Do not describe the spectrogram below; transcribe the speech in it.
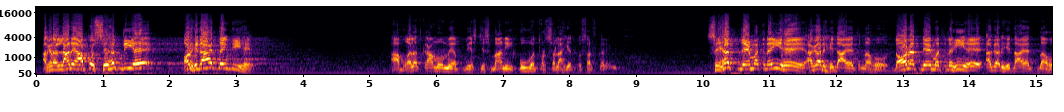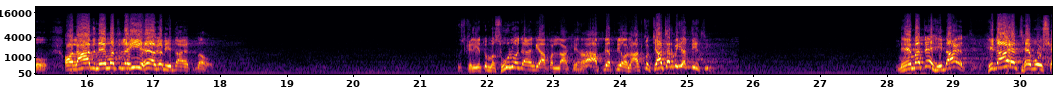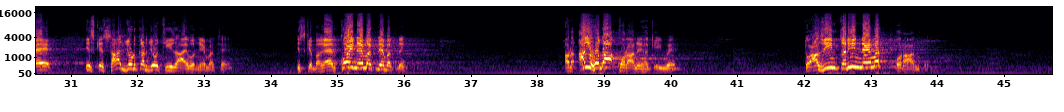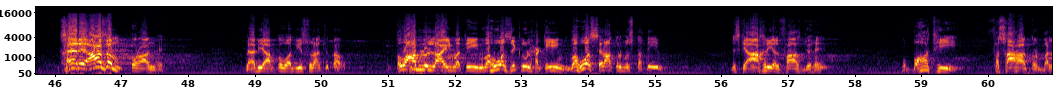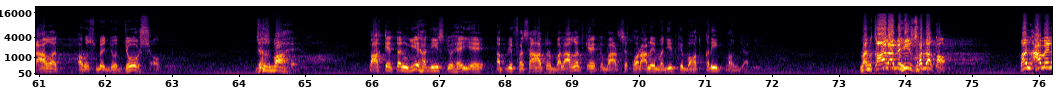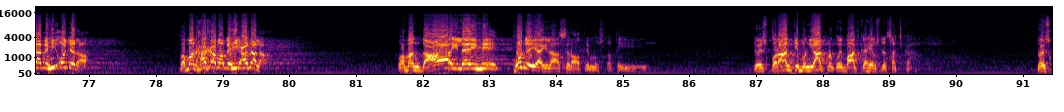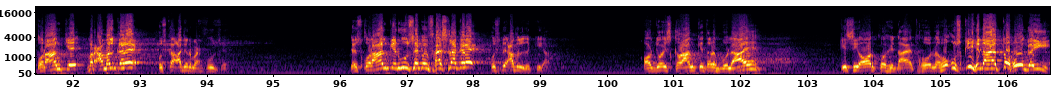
اگر اللہ نے آپ کو صحت دی ہے اور ہدایت نہیں دی ہے، آپ غلط کاموں میں اپنی اس جسمانی قوت اور صلاحیت کو صرف کریں گے۔ صحت نعمت نہیں ہے اگر ہدایت نہ ہو، دولت نعمت نہیں ہے اگر ہدایت نہ ہو، اولاد نعمت نہیں ہے اگر ہدایت نہ ہو۔ اس کے لیے تو مسئول ہو جائیں گے آپ اللہ کے ہاں۔ آپ نے اپنی اولاد کو کیا تربیت دی تھی؟ نعمت ہدایت ہدایت ہے وہ شے۔ اس کے ساتھ جڑ کر جو چیز آئے وہ نعمت ہے۔ اس کے بغیر کوئی نعمت نعمت نہیں۔ اور الہدا قرآن حکیم ہے۔ تو عظیم ترین نعمت قرآن ہے۔ خیر اعظم قرآن ہے۔ میں ابھی آپ کو وہ حدیث سنا چکا ہوں۔ وہ حبل اللہ المتین وہ ذکر الحکیم وہ سرات المستقیم جس کے آخری الفاظ جو ہیں، وہ بہت ہی فصاحت اور بلاغت اور اس میں جو جوش اور جذبہ ہے۔ واقعتاً یہ حدیث جو ہے، یہ اپنی فصاحت اور بلاغت کے اعتبار سے قرآن مجید کے بہت قریب پہنچ جاتی ہے۔ من قال بہی صدقہ، من عمل بہی اجرا ومن حکم بہی عدلا ومن دعا الیہ ہدی الی صراط مستقیم جو اس قرآن کی بنیاد پر کوئی بات کہے، اس نے سچ کہا۔ جو اس قرآن کے پر عمل کرے، اس کا اجر محفوظ ہے۔ جو اس قرآن کی روح سے کوئی فیصلہ کرے، اس نے عدل کیا۔ اور جو اس قرآن کی طرف بلائے، کسی اور کو ہدایت ہو نہ ہو، اس کی ہدایت تو ہو گئی۔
